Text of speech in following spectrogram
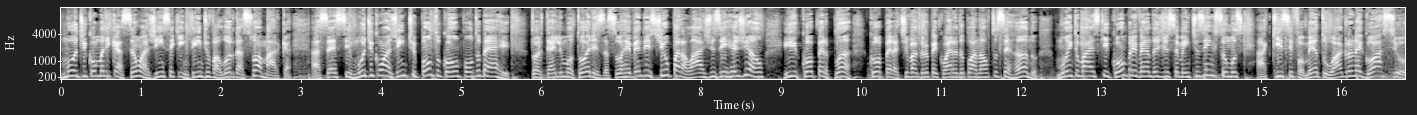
Mude Comunicação, agência que entende o valor da sua marca. Acesse mudecomagente.com.br. Tortelli Motores, a sua revenda estil para lajes e região. E Cooperplan, Cooperativa Agropecuária do Planalto Serrano. Muito mais que compra e venda de sementes e insumos, aqui se fomenta o agronegócio.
